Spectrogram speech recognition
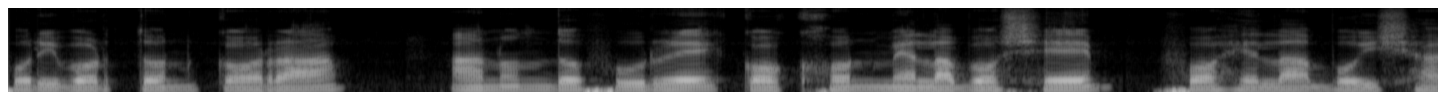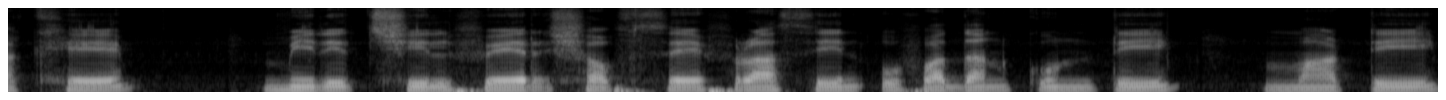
পরিবর্তন করা, আনন্দপুরে কখন মেলা বসে, পহেলা বৈশাখে মৃৎশিল্পের সবচেয়ে প্রাচীন উপাদান কোনটি, মাটি,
